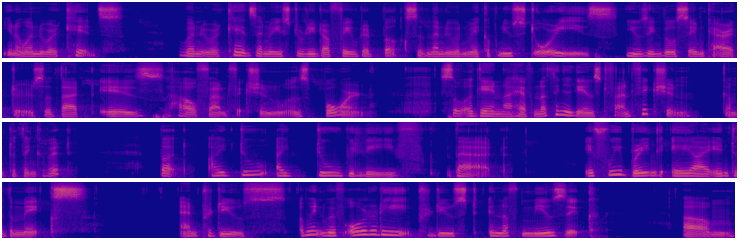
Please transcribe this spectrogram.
you know, when we were kids. When we were kids and we used to read our favorite books and then we would make up new stories using those same characters. So that is how fan fiction was born. So again, I have nothing against fan fiction, come to think of it. But I do I do believe that if we bring AI into the mix and produce I mean we've already produced enough music um,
